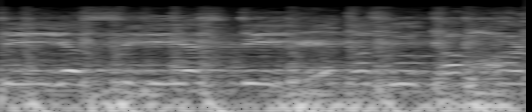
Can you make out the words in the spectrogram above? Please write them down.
SC SC ST ಏಕಸೂತ್ರ ಮಾಡಿ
